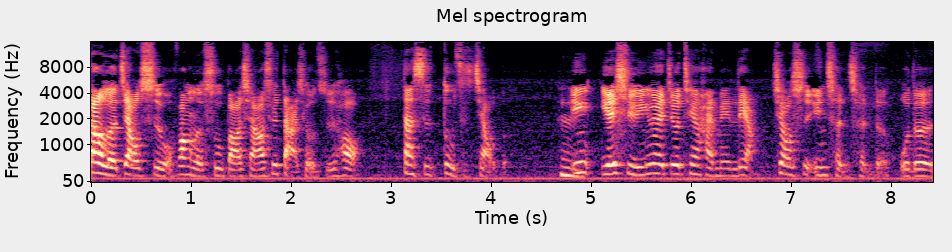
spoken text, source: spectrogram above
到了教室，我放了书包，想要去打球之后，但是肚子叫了。因也许因为就天还没亮，教室阴沉沉的，我的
